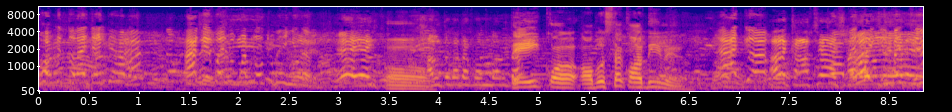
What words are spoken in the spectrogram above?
ভোগের তোলায় যাইতে হবে। আগে বলব আমার টোটো ভেঙে যাবে। ও। ফালতু কথা কম বল এই ক- অবস্থা কদিন? আজকে আরে কাছে আসো। আজকে হচ্ছে আজকে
